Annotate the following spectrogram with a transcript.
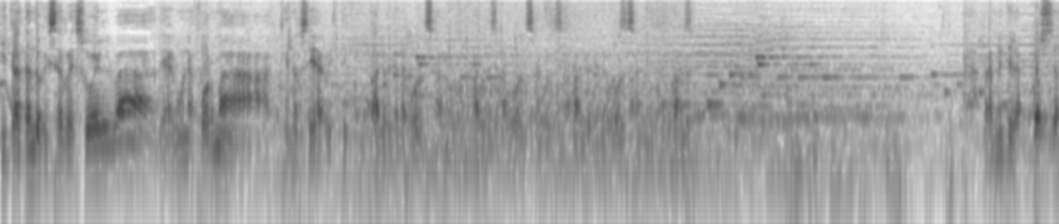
y, tratando que se resuelva de alguna forma que no sea, viste, con palos y a la bolsa, con palos a la bolsa, palos a la bolsa, palos. Realmente la cosa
